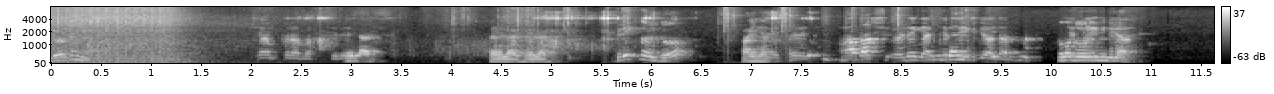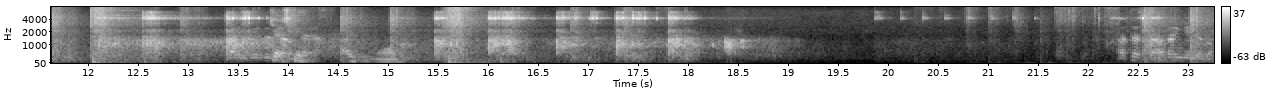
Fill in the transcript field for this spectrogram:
Gördün mü? Camper'a bak şeref. Helal. Helal helal. Direkt mi öldü o? Aynen. Evet evet. Hatta şu öne gel tepeye gidiyor adam. Sola doğru indiler. Ben Keşke. ya. Ata sağdan geliyor bak.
